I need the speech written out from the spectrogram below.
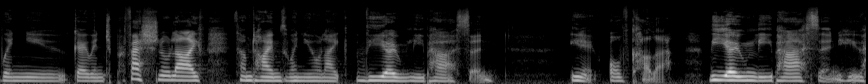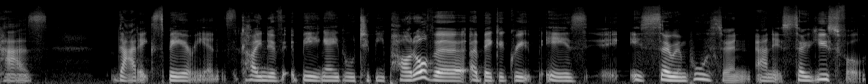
when you go into professional life, sometimes when you're like the only person, you know, of color, the only person who has that experience kind of being able to be part of a, a bigger group is is so important and it's so useful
